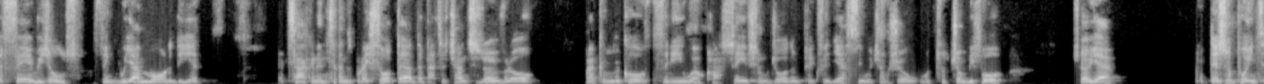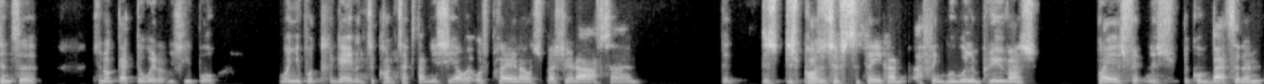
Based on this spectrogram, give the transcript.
a fair result. I think we had more of the uh, attacking intent, but I thought they had the better chances overall. I can recall three world class saves from Jordan Pickford yesterday, which I'm sure we'll touch on before. So yeah, disappointing to to not get the win, obviously, but when you put the game into context and you see how it was playing out, especially at half time, there's, there's positives to take, and I think we will improve as players' fitness become better and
